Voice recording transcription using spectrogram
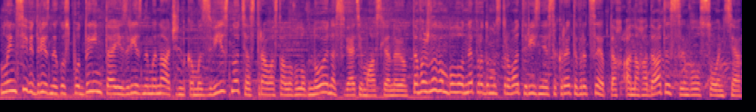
Млинці від різних господинь та із різними начинками. Звісно, ця страва стала головною на святі масляною. Та важливим було не продемонструвати різні секрети в рецептах, а нагадати символ сонця,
